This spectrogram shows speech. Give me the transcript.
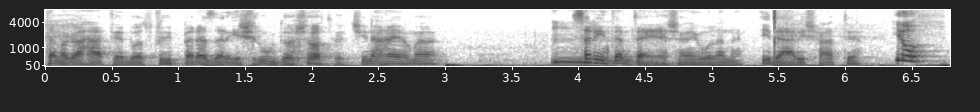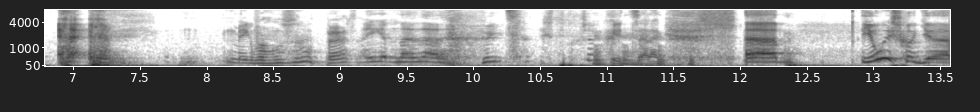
te meg a háttérben ott flipperezel és rúdosod, hogy csinálja már. Mm. Szerintem teljesen jó lenne. Ideális háttér. Jó. Még van 25 perc? Igen, nem, nem, vicc, csak viccelek. Um, jó is, hogy ö,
